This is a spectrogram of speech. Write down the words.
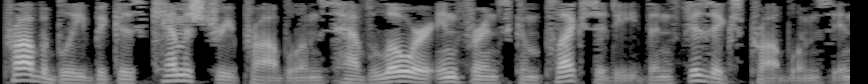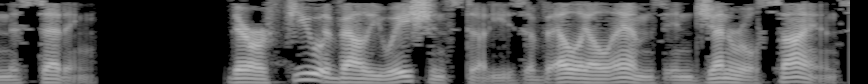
probably because chemistry problems have lower inference complexity than physics problems in this setting. There are few evaluation studies of LLMs in general science,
